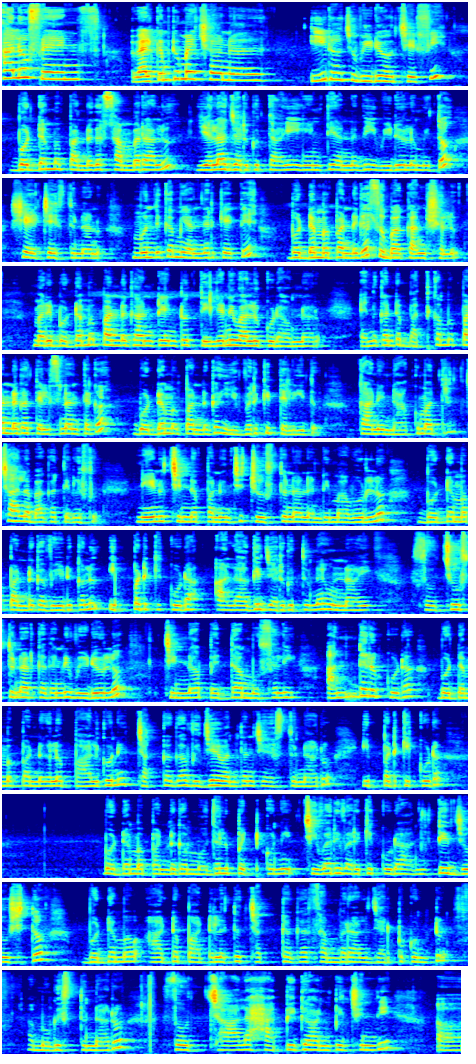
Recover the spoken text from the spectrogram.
Hello friends welcome to my channel ఈరోజు video వచ్చేసి బొడ్డమ్మ పండుగ సంబరాలు ఎలా జరుగుతాయి ఏంటి అన్నది ఈ వీడియోలో మీతో షేర్ చేస్తున్నాను. ముందుగా మీ అందరికైతే బొడ్డమ్మ పండుగ శుభాకాంక్షలు. మరి బొడ్డమ్మ పండుగ అంటే ఏంటో తెలియని వాళ్ళు కూడా ఉన్నారు. ఎందుకంటే బతుకమ్మ పండుగ తెలిసినంతగా బొడ్డమ్మ పండుగ ఎవరికి తెలియదు. కానీ నాకు మాత్రం చాలా బాగా తెలుసు. నేను చిన్నప్పటి నుంచి చూస్తున్నానండి మా ఊళ్ళో బొడ్డమ్మ పండుగ వేడుకలు ఇప్పటికీ కూడా అలాగే జరుగుతూనే ఉన్నాయి. సో చూస్తున్నారు కదండి వీడియోలో చిన్న పెద్ద ముసలి అందరూ కూడా బొడ్డమ్మ పండుగలో పాల్గొని చక్కగా విజయవంతం చేస్తున్నారు. ఇప్పటికీ కూడా బొడ్డమ్మ పండుగ మొదలు పెట్టుకొని చివరి వరకు కూడా అంతే జోష్తో బొడ్డమ్మ ఆటపాటలతో చక్కగా సంబరాలు జరుపుకుంటూ ముగిస్తున్నారు. సో చాలా హ్యాపీగా అనిపించింది.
